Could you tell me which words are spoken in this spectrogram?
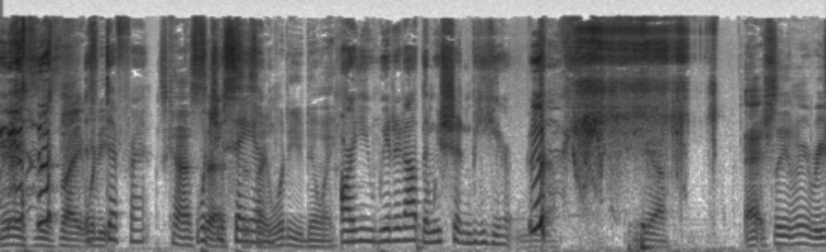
this is like It's what you? different. It's kind of What you sus. It's like, saying? what are you doing? Are you weirded out? Then we shouldn't be here. Yeah. Actually, let me read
